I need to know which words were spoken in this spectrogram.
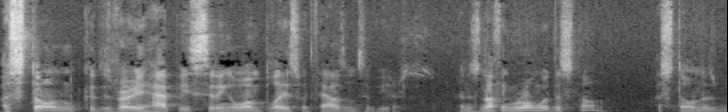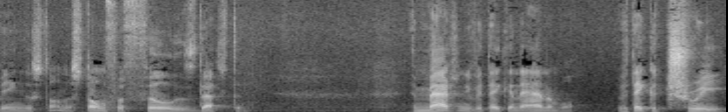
A stone could is very happy sitting in one place for thousands of years. And there's nothing wrong with the stone. A stone is being a stone. A stone fulfilled its destiny. Imagine if you take an animal, if you take a tree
